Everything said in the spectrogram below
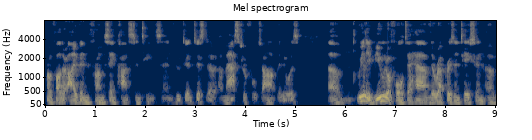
from Father Ivan from St. Constantine's, and who did just a, a masterful job. And it was um, really beautiful to have the representation of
